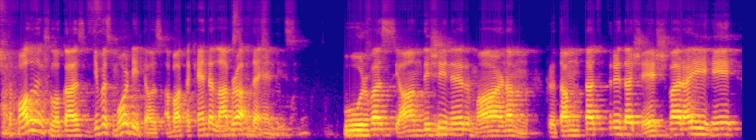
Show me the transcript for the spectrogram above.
The following shlokas give us more details about the candelabra of the Andes. Kritam tatridasheshvaraihi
